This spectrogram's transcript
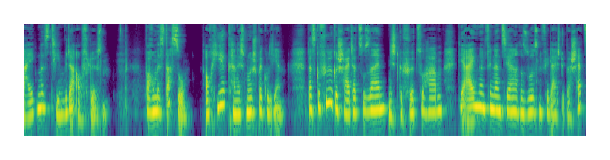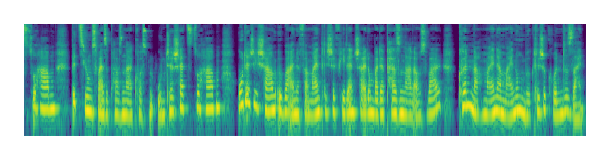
eigenes Team wieder auflösen. Warum ist das so? Auch hier kann ich nur spekulieren. Das Gefühl, gescheitert zu sein, nicht geführt zu haben, die eigenen finanziellen Ressourcen vielleicht überschätzt zu haben, beziehungsweise Personalkosten unterschätzt zu haben oder die Scham über eine vermeintliche Fehlentscheidung bei der Personalauswahl können nach meiner Meinung mögliche Gründe sein.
